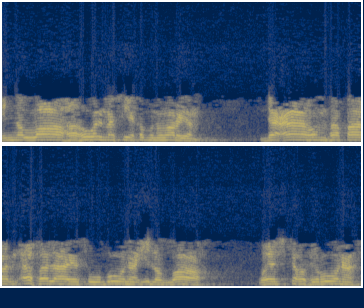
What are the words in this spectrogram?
إن الله هو المسيح ابن مريم. دعاهم فقال أفلا يتوبون إلى الله ويستغفرونه؟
